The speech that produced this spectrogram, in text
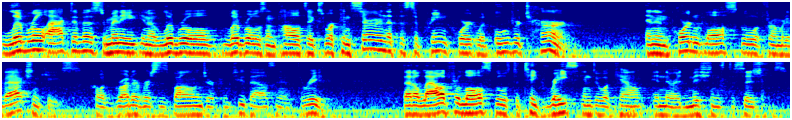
liberal activists or many you know, liberal, liberals in politics were concerned that the Supreme Court would overturn an important law school affirmative action case called Grutter versus Bollinger from 2003 that allowed for law schools to take race into account in their admissions decisions.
